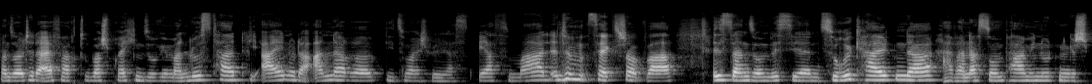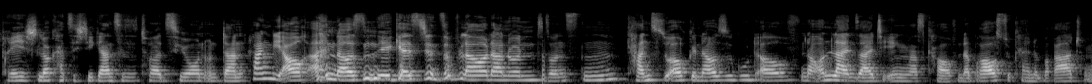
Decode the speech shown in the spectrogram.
Man sollte da einfach drüber sprechen, so wie man Lust hat. Die ein oder andere, die zum Beispiel das erste Mal in einem Sexshop war, ist dann so ein bisschen zurückhaltender, aber nach so ein paar Minuten Gespräch lockert sich die ganze Situation und dann fangen die auch an, aus dem Nähkästchen zu plaudern und ansonsten kannst du auch genauso gut auf einer Online-Seite irgendwas kaufen. Da brauchst du keine Beratung.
